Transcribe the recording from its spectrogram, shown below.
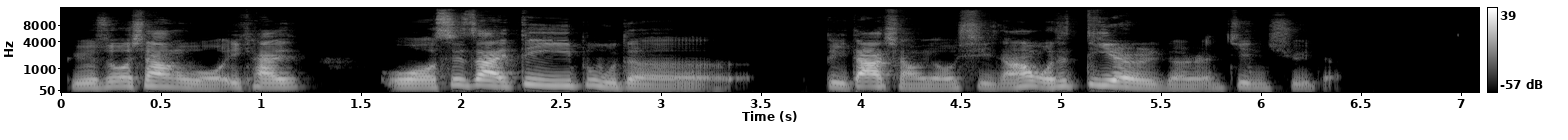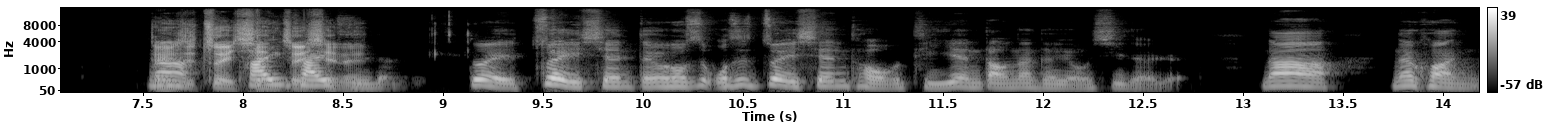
比如说像我一开，我是在第一部的比大小游戏，然后我是第二个人进去的，那是最先最先的，对，最先等于说是我是最先头体验到那个游戏的人。那那款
